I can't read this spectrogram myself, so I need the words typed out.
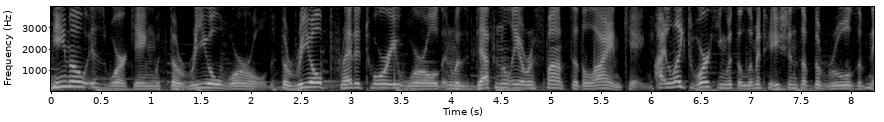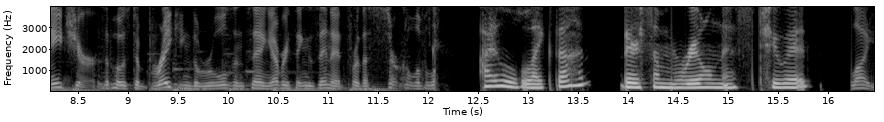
Nemo is working with the real world, the real predatory world, and was definitely a response to The Lion King. I liked working with the limitations of the rules of nature, as opposed to breaking the rules and saying everything's in it for the circle of life. I like that. There's some realness to it. life.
